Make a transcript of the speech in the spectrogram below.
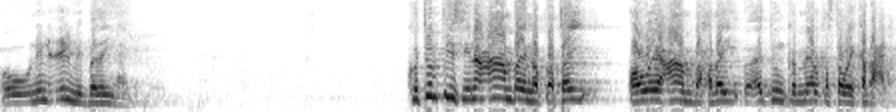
oo uu nin cilmi badan yahay. Kutubtiisina caan bay noqotay oo way caan baxday oo adduunka meel kasta way ka dhacday.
